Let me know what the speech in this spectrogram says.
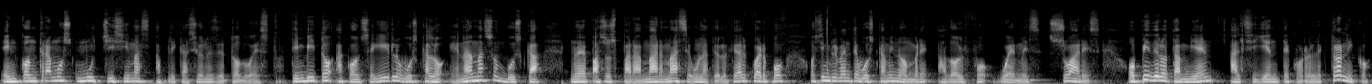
encontramos muchísimas aplicaciones de todo esto. Te invito a conseguirlo, búscalo en Amazon, busca Nueve Pasos para Amar Más según la teología del cuerpo, o simplemente busca mi nombre, Adolfo Güemes Suárez, o pídelo también al siguiente correo electrónico,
